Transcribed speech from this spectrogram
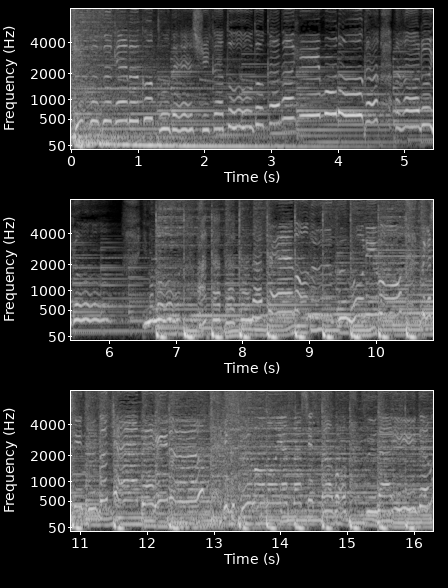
き続けることでしか届かないものがあるよ。今も温かな手のぬくもりを探し続けている。いくつもの優しさを繋いでも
